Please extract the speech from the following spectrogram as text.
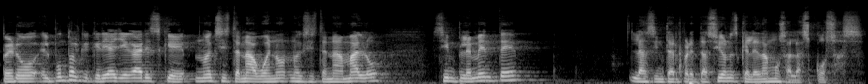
Pero el punto al que quería llegar es que no existe nada bueno, no existe nada malo. Simplemente las interpretaciones que le damos a las cosas.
